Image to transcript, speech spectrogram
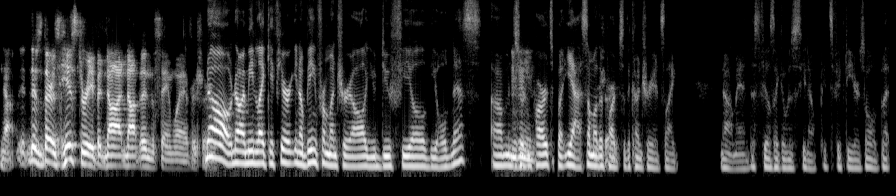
no, there's there's history, but not not in the same way for sure. No, no, I mean like if you're, you know, being from Montreal, you do feel the oldness um in certain Mhm. parts, but yeah, some For other sure. parts of the country it's like no, man, this feels like it was, you know, it's 50 years old, but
